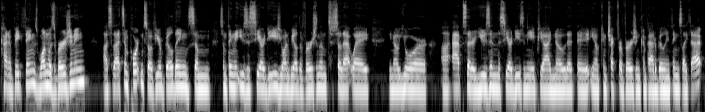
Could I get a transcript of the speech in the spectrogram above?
kind of big things. One was versioning uh, so that's important. So if you're building some something that uses CRDs, you want to be able to version them to, so that way, you know, your uh, apps that are using the CRDs and the API know that they you know can check for version compatibility and things like that.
